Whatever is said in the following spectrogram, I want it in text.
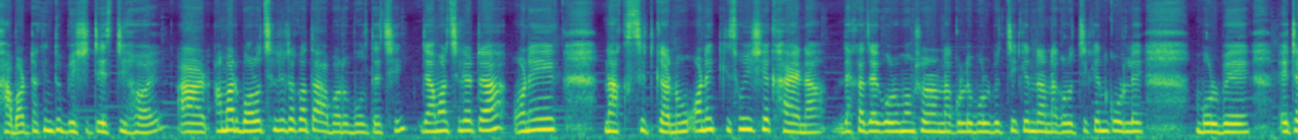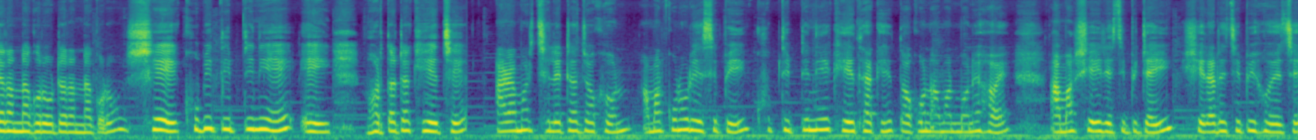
খাবারটা কিন্তু বেশি টেস্টি হয়। আর আমার বড় ছেলেটার কথা আবারও বলতেছি যে আমার ছেলেটা অনেক নাক ছিটকানো, অনেক কিছুই সে খায় না। দেখা যায় গরু মাংস রান্না করলে বলবে, চিকেন রান্না করো, চিকেন করলে বলবে, এটা রান্না করো, ওটা রান্না করো। সে খুবই তৃপ্তি নিয়ে এই ভর্তাটা খেয়েছে। আর আমার ছেলেটা যখন আমার কোনো রেসিপি খুব তৃপ্তি নিয়ে খেয়ে থাকে, তখন আমার মনে হয় আমার সেই রেসিপিটাই সেরা রেসিপি হয়েছে,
